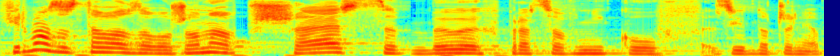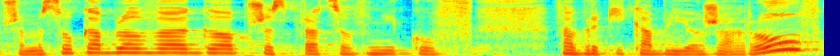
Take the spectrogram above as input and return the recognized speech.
Firma została założona przez byłych pracowników Zjednoczenia Przemysłu Kablowego, przez pracowników Fabryki Kabli Ożarów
